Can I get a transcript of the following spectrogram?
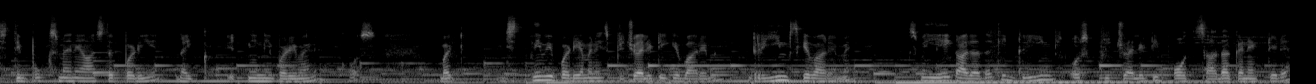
जितनी बुक्स मैंने आज तक पढ़ी है लाइक इतनी नहीं पढ़ी मैंने ऑफकोर्स बट जितनी भी पढ़ी है मैंने स्पिरिचुअलिटी के बारे में ड्रीम्स के बारे में, उसमें यही कहा जाता है कि ड्रीम्स और स्पिरिचुअलिटी बहुत ज़्यादा कनेक्टेड है।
